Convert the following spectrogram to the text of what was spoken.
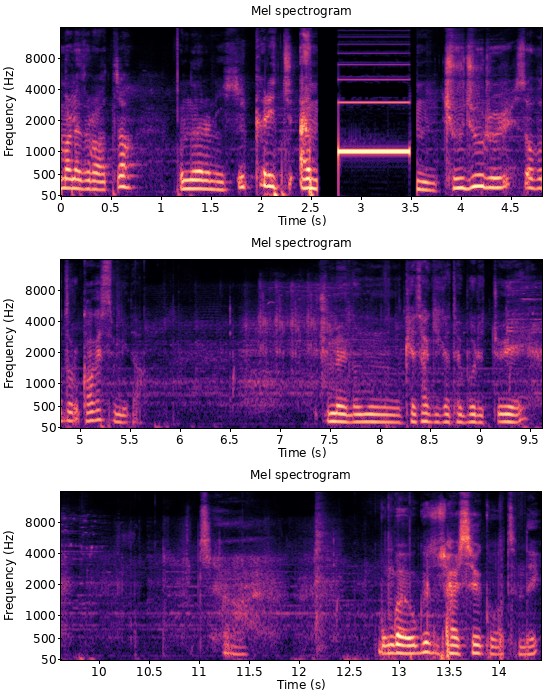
오랜만에 돌아왔죠? 오늘은 이 시크릿 주, 음, 주주를 써보도록 하겠습니다. 요즘에 너무 개사기가 돼버렸죠, 얘. 자, 뭔가 여기서 잘 쓸 것 같은데?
